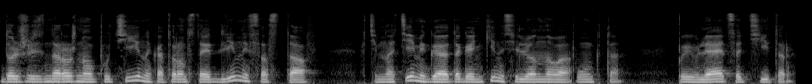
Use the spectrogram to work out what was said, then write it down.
вдоль железнодорожного пути, на котором стоит длинный состав – в темноте мигают огоньки населенного пункта. Появляется титр.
